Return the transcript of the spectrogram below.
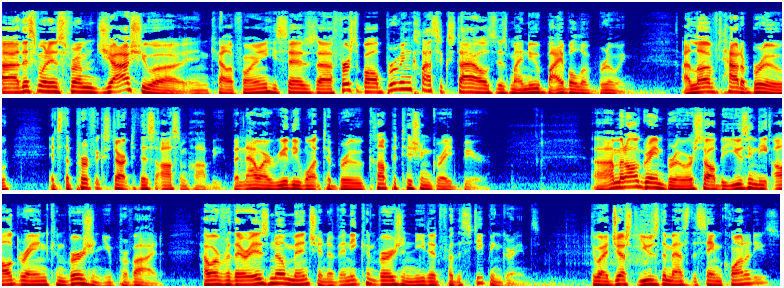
Uh, this one is from Joshua in California. He says, uh, First of all, Brewing Classic Styles is my new Bible of brewing. I loved how to brew. It's the perfect start to this awesome hobby. But now I really want to brew competition grade beer. Uh, I'm an all grain brewer, so I'll be using the all grain conversion you provide. However, there is no mention of any conversion needed for the steeping grains. Do I just use them as the same quantities?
